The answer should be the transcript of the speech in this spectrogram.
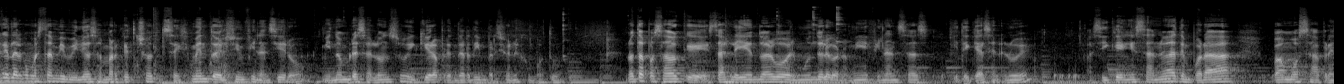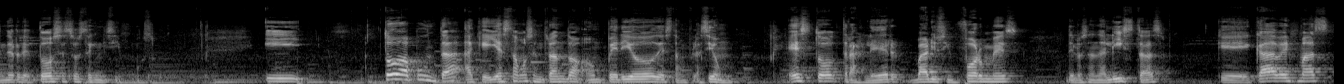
¿qué tal? ¿Cómo están? Bienvenidos a Market Shot, segmento del swing financiero. Mi nombre es Alonso y quiero aprender de inversiones como tú. ¿No te ha pasado que estás leyendo algo del mundo de la economía y finanzas y te quedas en la nube? Así que en esta nueva temporada vamos a aprender de todos estos tecnicismos. Y todo apunta a que ya estamos entrando a un periodo de estanflación. Esto tras leer varios informes de los analistas que cada vez más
